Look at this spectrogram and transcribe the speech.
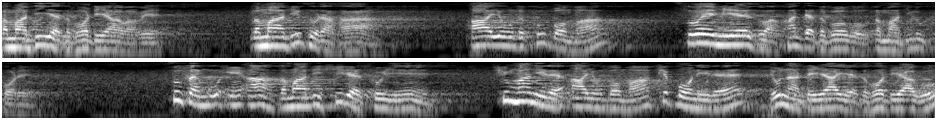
တမာတိရဲ့သဘောတရားပါပဲတမာတိဆိုတာဟာအာယုံတစ်ခုပေါ်မှာစွဲမြဲစွာမှတ်တဲ့သဘောကိုတမာတိလို့ခေါ်တယ်စုဆိုင်မှုအင်အားတမာတိရှိတဲ့ဆိုရင် ရှုမှတ်နေတဲ့အာယုံပေါ်မှာဖြစ်ပေါ်နေတဲ့ယုံနာတရားရဲ့သဘောတရားကို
